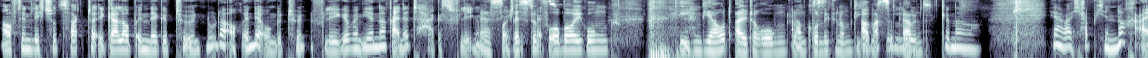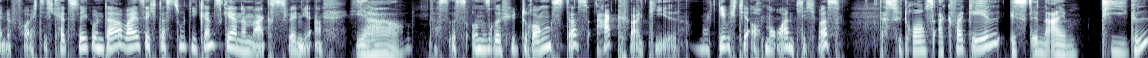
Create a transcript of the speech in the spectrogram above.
auf den Lichtschutzfaktor, egal ob in der getönten oder auch in der ungetönten Pflege, wenn ihr eine reine Tagespflege Das ist die beste Vorbeugung gegen die Hautalterung im Grunde genommen, die ich absolut, machen kann. Genau. Ja, aber ich habe hier noch eine Feuchtigkeitspflege und da weiß ich, dass du die ganz gerne magst, Svenja. Ja. Das ist unsere Hydrons, das Aquagel. Da gebe ich dir auch mal ordentlich was. Das Hydrons Aquagel ist in einem Tiegel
